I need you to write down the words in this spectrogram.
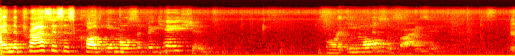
And the process is called emulsification or emulsifies it.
